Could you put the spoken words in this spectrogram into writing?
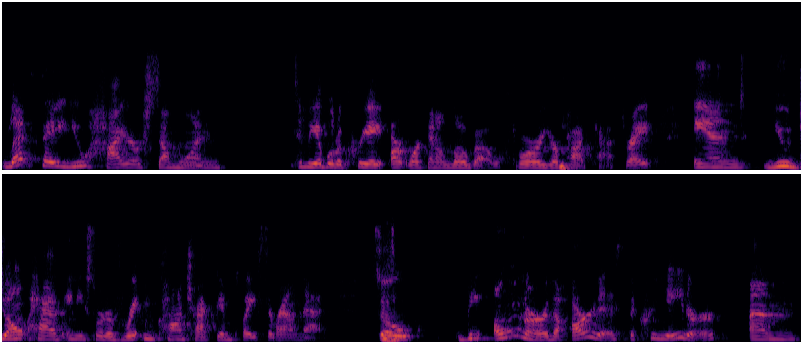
let's say you hire someone to be able to create artwork and a logo for your mm-hmm. podcast, right? And you don't have any sort of written contract in place around that. So mm-hmm. the owner, the artist, the creator, um,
